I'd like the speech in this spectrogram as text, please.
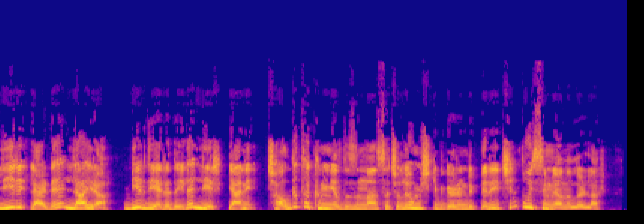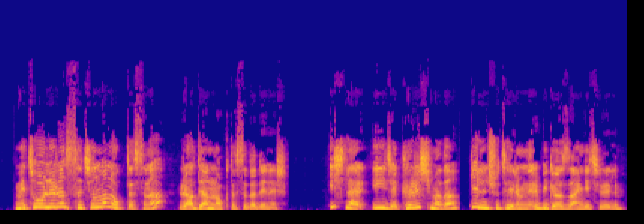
Liritler de Lyra, bir diğer adıyla Lir yani çalgı takım yıldızından saçılıyormuş gibi göründükleri için bu isimle anılırlar. Meteorların saçılma noktasına radyan noktası da denir. İşler iyice karışmadan gelin şu terimleri bir gözden geçirelim.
